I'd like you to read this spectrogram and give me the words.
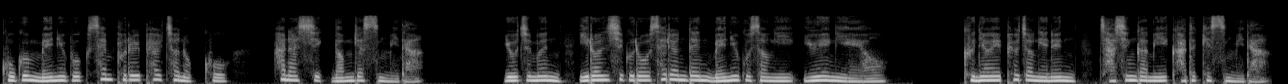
고급 메뉴북 샘플을 펼쳐놓고 하나씩 넘겼습니다. 요즘은 이런 식으로 세련된 메뉴 구성이 유행이에요. 그녀의 표정에는 자신감이 가득했습니다.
